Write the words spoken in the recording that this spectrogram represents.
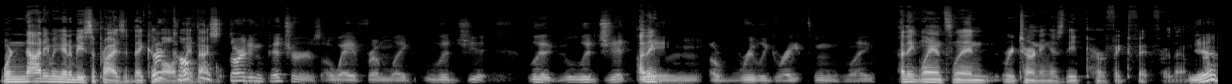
we're not even going to be surprised if they come They're all the way back. Starting pitchers away from like legit, le- legit I think, a really great team. Like I think Lance Lynn returning is the perfect fit for them. Yeah,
